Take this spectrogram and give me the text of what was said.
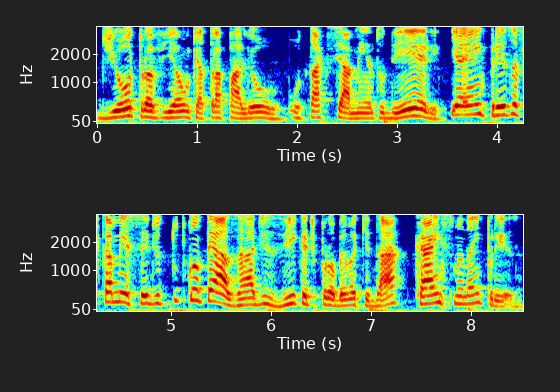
de outro avião que atrapalhou o taxiamento dele, e aí a empresa fica à mercê de tudo quanto é azar, de zica, de problema que dá, cai em cima da empresa.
